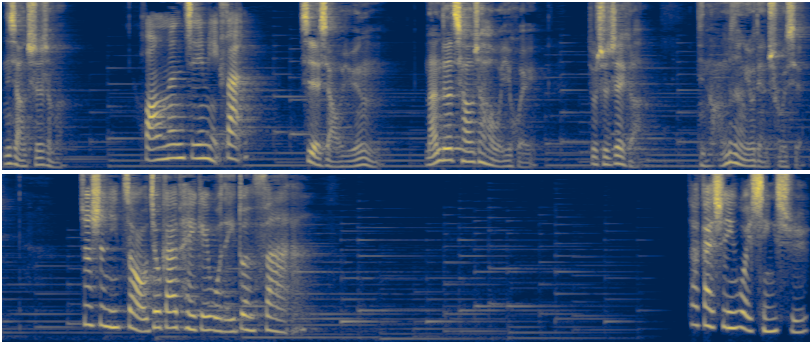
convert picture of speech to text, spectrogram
你想吃什么？”“黄焖鸡米饭。”谢小云，难得敲诈我一回，就吃这个。你能不能有点出息？这是你早就该赔给我的一顿饭。大概是因为心虚，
